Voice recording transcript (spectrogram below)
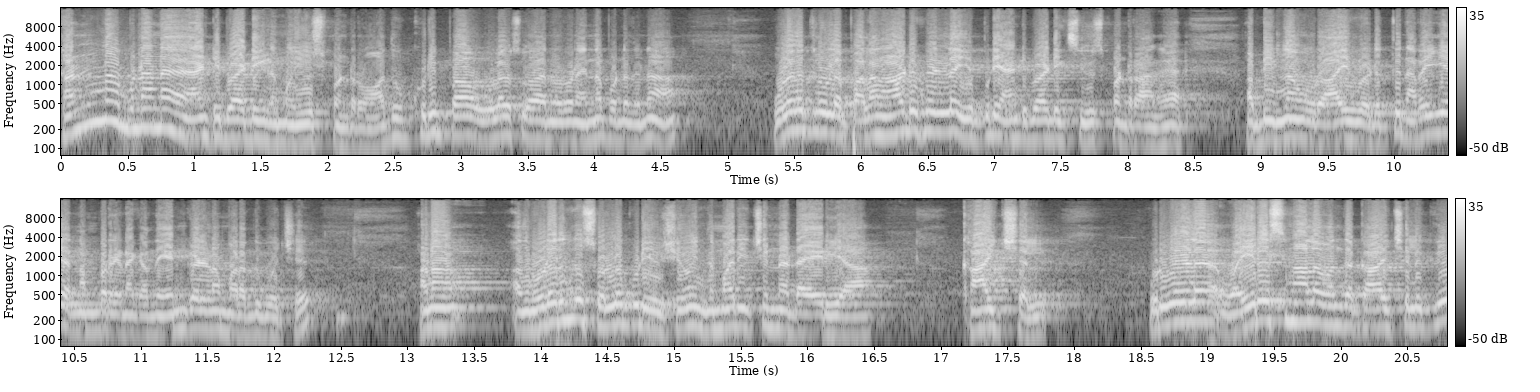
கண்ண முன்னான ஆன்டிபயோட்டிக் நம்ம யூஸ் பண்ணுறோம் அதுவும் குறிப்பாக உலக சுகாதார நிறுவனம் என்ன பண்ணுதுன்னா உலகத்தில் உள்ள பல நாடுகளில் எப்படி ஆன்டிபயோட்டிக்ஸ் யூஸ் பண்ணுறாங்க அப்படின்லாம் ஒரு ஆய்வு எடுத்து நிறைய நம்பர் எனக்கு அந்த எண்கள்லாம் மறந்து போச்சு. ஆனால் அதனோட இருந்து சொல்லக்கூடிய விஷயம் இந்த மாதிரி சின்ன டயரியா காய்ச்சல். ஒருவேளை வைரஸ்னால வந்த காய்ச்சலுக்கு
